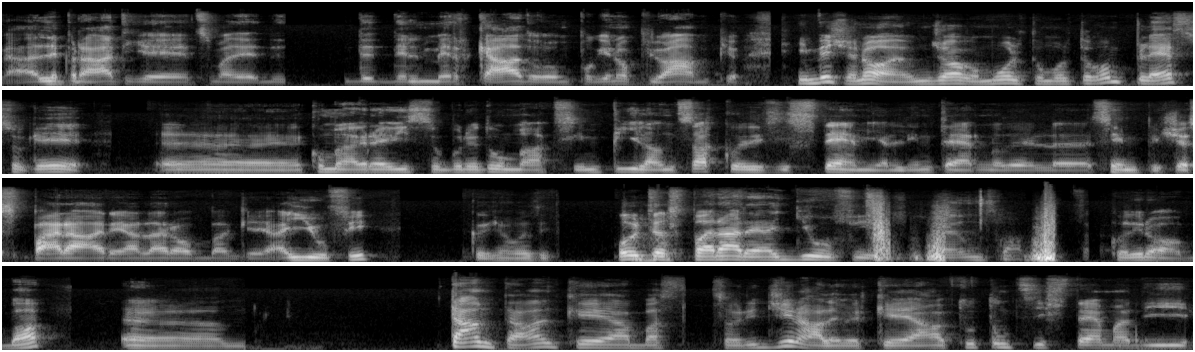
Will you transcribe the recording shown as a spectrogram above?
alle pratiche insomma, de- de- del mercato un pochino più ampio. Invece no, è un gioco molto molto complesso che eh, come avrai visto pure tu, Max, impila un sacco di sistemi all'interno del semplice sparare alla roba che a Yuffie, ecco, diciamo così. Oltre a sparare a Yuffie, c'è un sacco, un sacco di roba. ehm, tanta anche abbastanza originale perché ha tutto un sistema di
